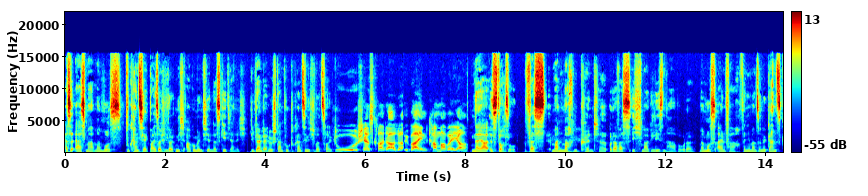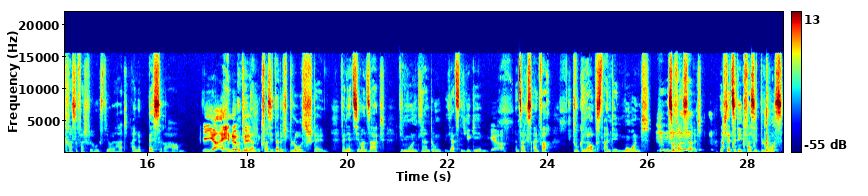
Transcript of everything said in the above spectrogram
Also erstmal, man muss, du kannst ja bei solchen Leuten nicht argumentieren, das geht ja nicht. Die bleiben bei einem Standpunkt, du kannst sie nicht überzeugen. Du scherst gerade alle über einen Kamm, aber ja. Naja, ist doch so. Was man machen könnte, oder was ich mal gelesen habe, oder man muss einfach, wenn jemand so eine ganz krasse Verschwörungstheorie hat, eine bessere haben. Wie eine Und den dann quasi dadurch bloßstellen. Wenn jetzt jemand sagt, die Mondlandung, die hat's nie gegeben. Ja. Dann sagst du einfach, du glaubst an den Mond. Sowas halt. dann stellst du den quasi bloß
